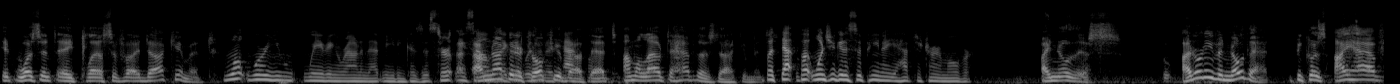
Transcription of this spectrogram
it wasn't a classified document. What were you waving around in that meeting? Because it certainly sounds I'm not like going to talk to you about plan. that. I'm allowed to have those documents. But that, but once you get a subpoena, you have to turn them over. I know this. I don't even know that because I have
